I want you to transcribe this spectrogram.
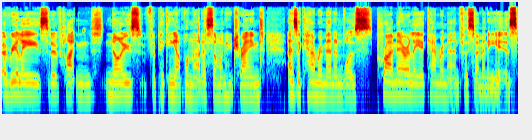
a really sort of heightened nose for picking up on that as someone who trained as a cameraman and was primarily a cameraman for so many years.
